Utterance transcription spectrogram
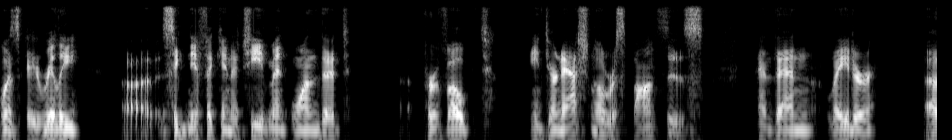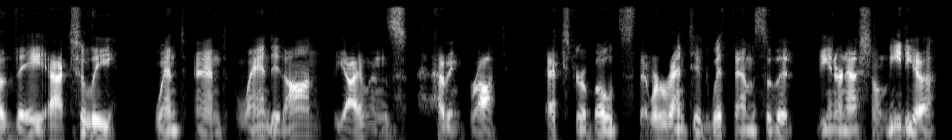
was a really uh, significant achievement, one that uh, provoked international responses. And then later, uh, they actually went and landed on the islands, having brought extra boats that were rented with them so that the international media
